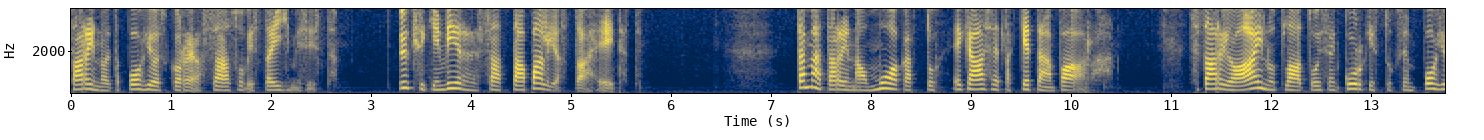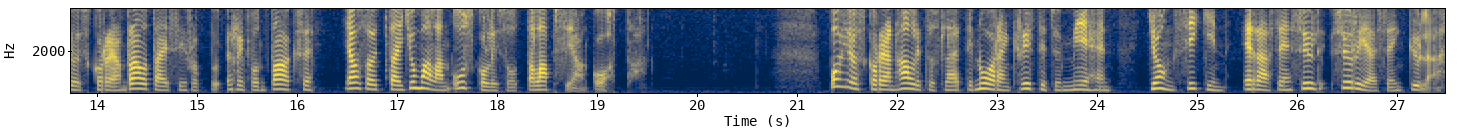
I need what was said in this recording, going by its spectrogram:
tarinoita Pohjois-Koreassa asuvista ihmisistä. Yksikin virhe saattaa paljastaa heidät. Tämä tarina on muokattu eikä aseta ketään vaaraan. Se tarjoaa ainutlaatuisen kurkistuksen Pohjois-Korean rautaisiripun taakse ja osoittaa Jumalan uskollisuutta lapsiaan kohtaan. Pohjois-Korean hallitus lähetti nuoren kristityn miehen Jong Sikin erääseen syrjäiseen kylään.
